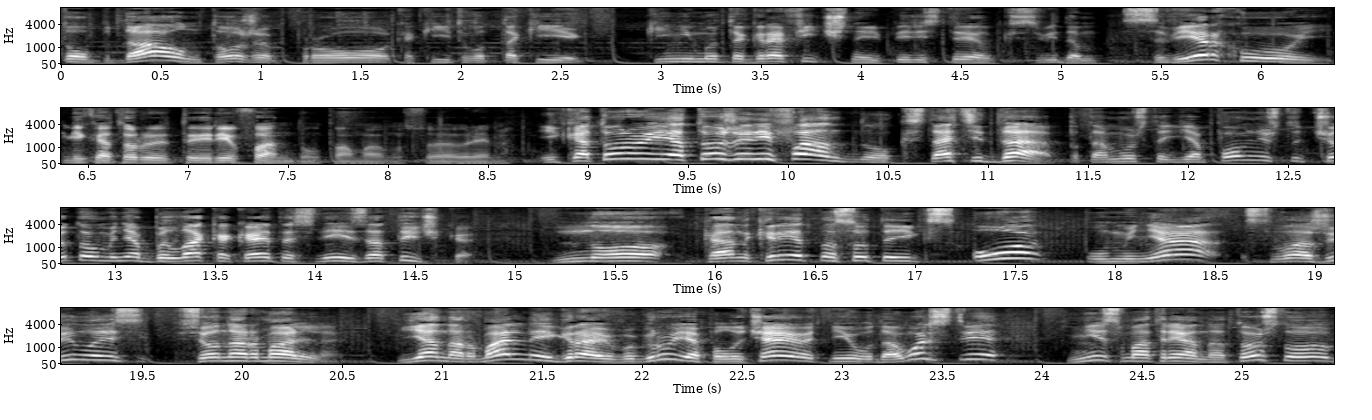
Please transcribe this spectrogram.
топ-даун, тоже про какие-то вот такие кинематографичные перестрелки с видом сверху. И которую ты рефанднул, по-моему, в свое время. И которую я тоже рефанднул. Кстати, да, потому что я помню, что что-то у меня была какая-то с ней затычка. Но конкретно с OTXO у меня сложилось все нормально. Я нормально играю в игру, я получаю от нее удовольствие, несмотря на то, что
